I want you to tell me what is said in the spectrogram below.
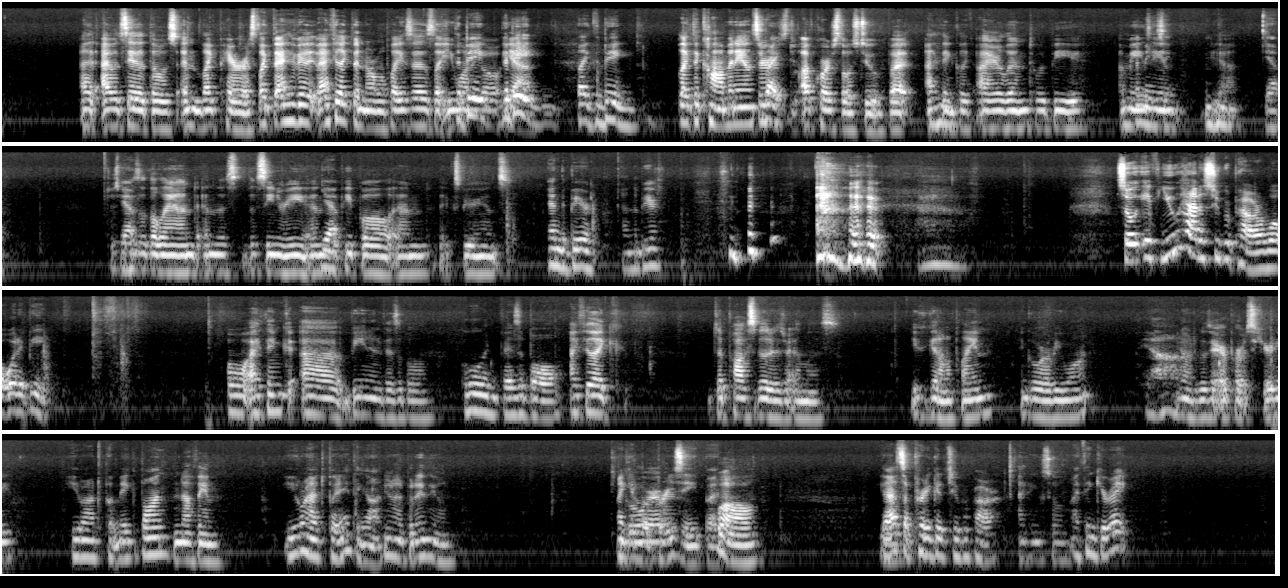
I, I would say that those and like Paris, like I feel, I feel like the normal places that you the want big, to go. the yeah, big, like the big. like the common answers. Right. Mm-hmm. Of course, those two, but I think like Ireland would be amazing. Amazing. Mhm. Yeah. Yep. Just Yep. because of the land and the the scenery and Yep. the people and the experience And the beer. and the beer. So, if you had a superpower, what would it be? oh, I think uh, being invisible. Ooh, invisible. I feel like the possibilities are endless. You could get on a plane and go wherever you want. Yeah. You don't have to go through airport security. You don't have to put makeup on. Nothing. You don't have to put anything on. You don't have to put anything on. It Go look wherever. breezy, but Well, yeah, that's a pretty good superpower. I think so. I think you're right.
